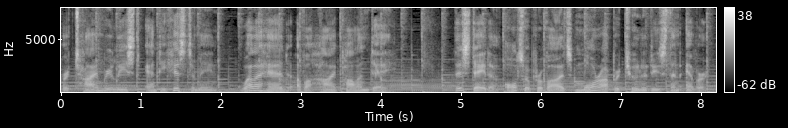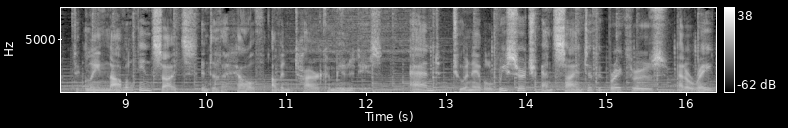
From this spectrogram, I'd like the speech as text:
her time released antihistamine well ahead of a high pollen day. This data also provides more opportunities than ever to glean novel insights into the health of entire communities and to enable research and scientific breakthroughs at a rate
